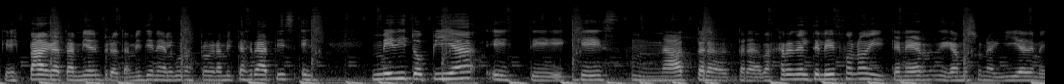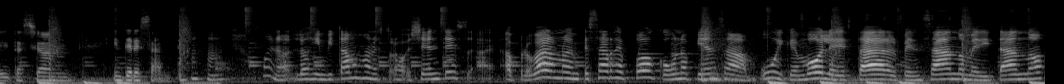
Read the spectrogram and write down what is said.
que es paga también, pero también tiene algunos programitas gratis, es Meditopía, este, que es una app para, para, bajar en el teléfono y tener, digamos, una guía de meditación interesante. Bueno, los invitamos a nuestros oyentes a, probarlo, empezar de poco. Uno piensa, uy, qué mole estar pensando, meditando.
